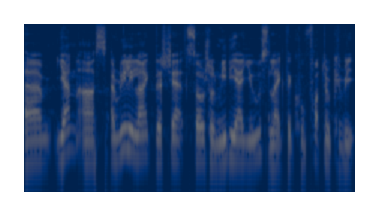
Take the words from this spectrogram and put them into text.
um, Jan asks, I really like the shared social media use, like the co-photography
